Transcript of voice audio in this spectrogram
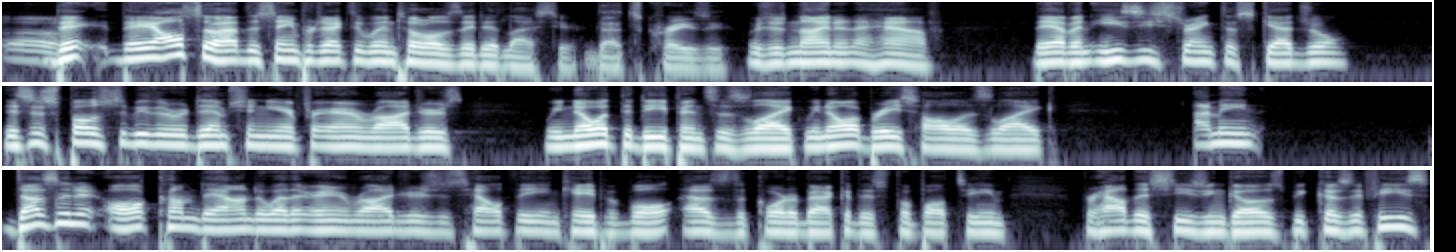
Oh. They they also have the same projected win total as they did last year, that's crazy. which is nine and a half. They have an easy strength of schedule. This is supposed to be the redemption year for Aaron Rodgers. We know what the defense is like. We know what Breece Hall is like. I mean, doesn't it all come down to whether Aaron Rodgers is healthy and capable as the quarterback of this football team for how this season goes? Because if he's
